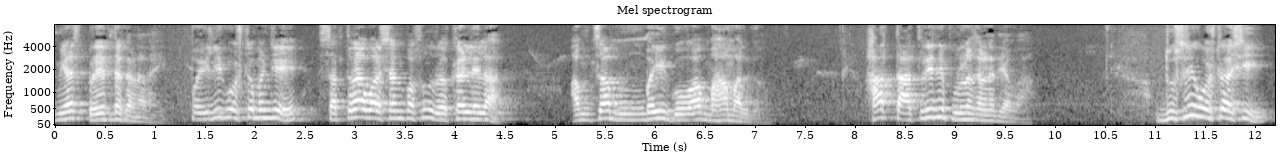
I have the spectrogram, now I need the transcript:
मी आज प्रयत्न करणार आहे. पहिली गोष्ट म्हणजे सतरा वर्षांपासून रखडलेला आमचा मुंबई गोवा महामार्ग. हा तातडीने पूर्ण करण्यात यावा. दुसरी गोष्ट अशी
